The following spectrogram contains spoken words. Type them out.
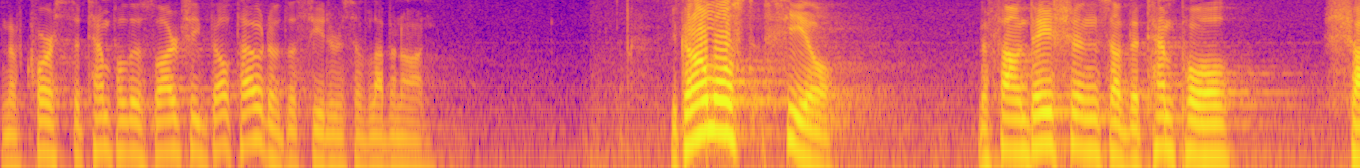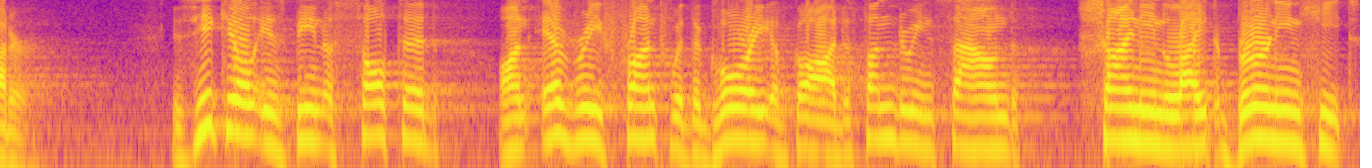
And of course, the temple is largely built out of the cedars of Lebanon. You can almost feel the foundations of the temple shudder Ezekiel is being assaulted on every front with the glory of God, thundering sound, shining light, burning heat.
